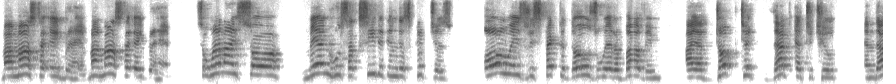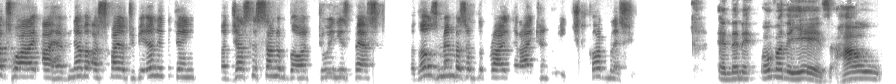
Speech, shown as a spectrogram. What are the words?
My master Abraham, my master Abraham. So when I saw men who succeeded in the scriptures always respected those who were above him, I adopted that attitude and that's why I have never aspired to be anything but just the Son of God doing his best for those members of the bride that I can reach. God bless you. And then eh, over the years, how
